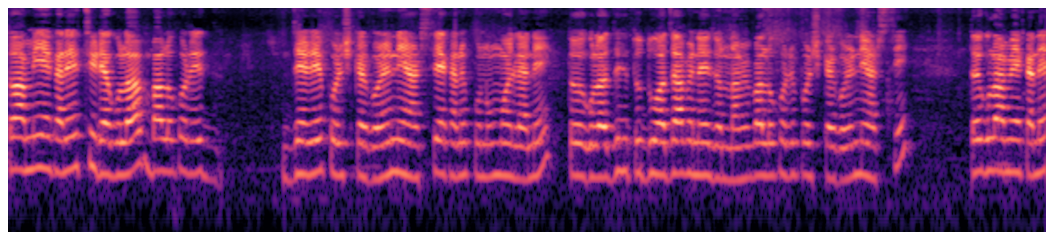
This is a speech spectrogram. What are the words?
তো আমি এখানে চিড়াগুলা ভালো করে জেরে পরিষ্কার করে নিয়ে আসছি। এখানে কোনো ময়লা নেই। তো এগুলো যেহেতু ধোয়া যাবে না, এই জন্য আমি ভালো করে পরিষ্কার করে নিয়ে আসছি। তো এগুলো আমি এখানে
